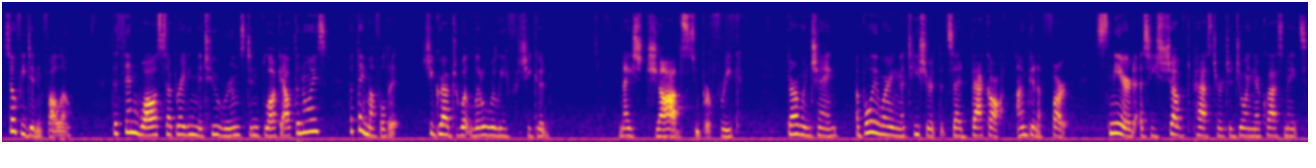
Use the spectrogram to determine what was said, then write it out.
Sophie didn't follow. The thin walls separating the two rooms didn't block out the noise, but they muffled it. She grabbed what little relief she could. Nice job, super freak. Darwin Chang, a boy wearing a t shirt that said, Back off, I'm gonna fart, sneered as he shoved past her to join their classmates.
